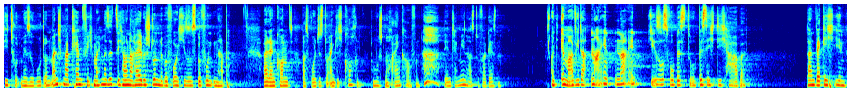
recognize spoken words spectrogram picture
die tut mir so gut. Und manchmal kämpfe ich, manchmal sitze ich auch eine halbe Stunde, bevor ich Jesus gefunden habe. Weil dann kommt, was wolltest du eigentlich kochen? Du musst noch einkaufen. Den Termin hast du vergessen. Und immer wieder, nein, nein, Jesus, wo bist du, bis ich dich habe? Dann wecke ich ihn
